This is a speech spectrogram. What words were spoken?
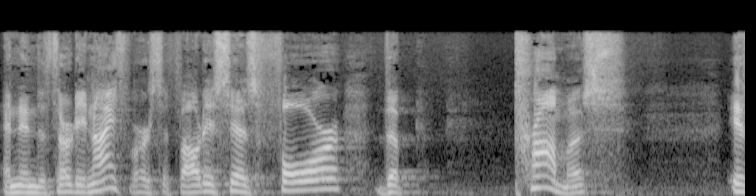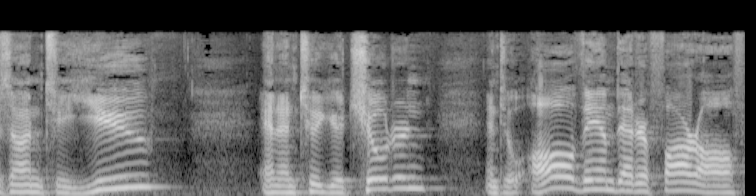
And in the 39th verse that followed, it says, For the promise is unto you and unto your children and to all them that are far off.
